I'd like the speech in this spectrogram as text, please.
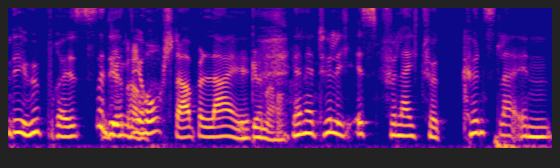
Die Hybris, die, Genau. die Hochstapelei. Genau. Ja, natürlich ist vielleicht für KünstlerInnen,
